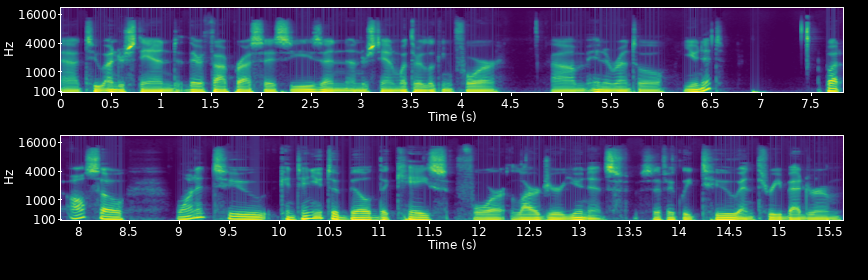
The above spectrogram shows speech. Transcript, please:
uh, to understand their thought processes and understand what they're looking for um, in a rental unit, but also wanted to continue to build the case for larger units, specifically two and three bedroom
